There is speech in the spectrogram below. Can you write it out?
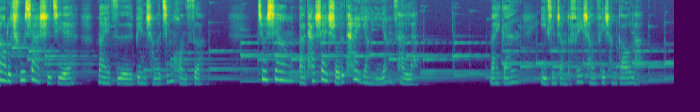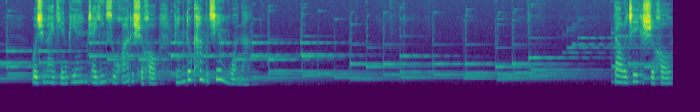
到了初夏时节，麦子变成了金黄色，就像把它晒熟的太阳一样灿烂。麦秆已经长得非常非常高了。我去麦田边摘罂粟花的时候，人们都看不见我呢。到了这个时候，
